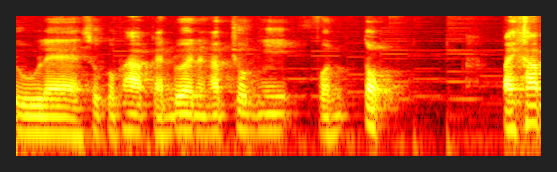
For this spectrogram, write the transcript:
ดูแลสุขภาพกันด้วยนะครับ ช่วงนี้ฝนตกไปครับ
